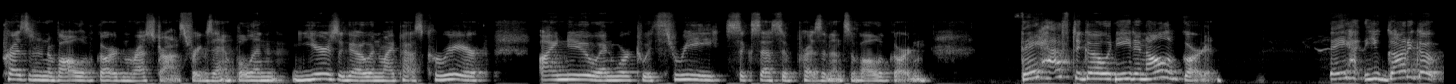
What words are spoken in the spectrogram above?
president of Olive Garden restaurants, for example, and mm-hmm. years ago in my past career, I knew and worked with three successive presidents of Olive Garden they have to go and eat an Olive Garden. They you got to go.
